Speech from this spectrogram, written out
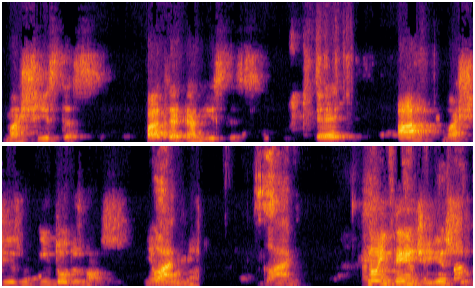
machistas, patriarcalistas, é, há machismo em todos nós, em claro. medida. Claro. Não entende isso?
